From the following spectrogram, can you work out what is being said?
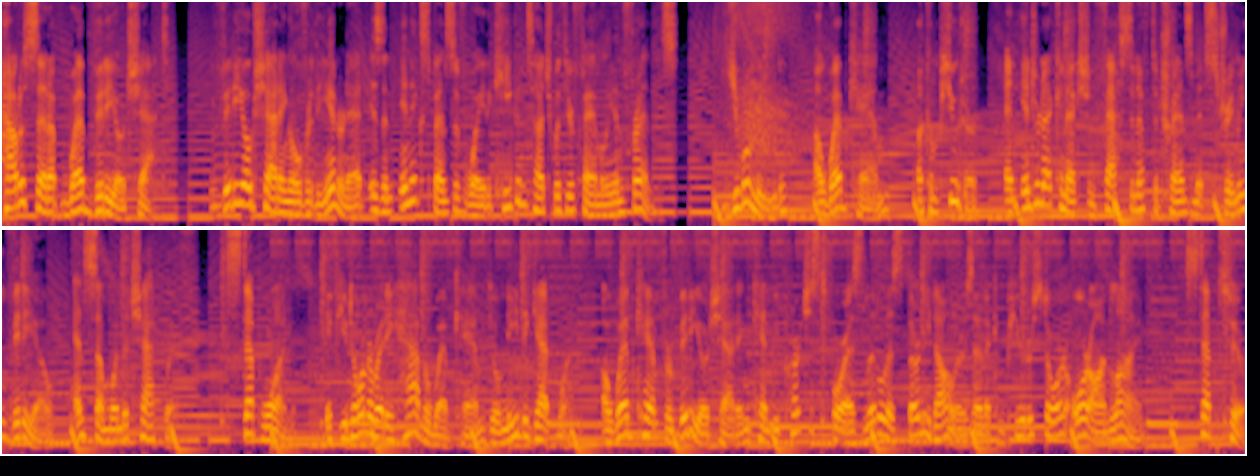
How to set up web video chat. Video chatting over the internet is an inexpensive way to keep in touch with your family and friends. You will need a webcam, a computer, an internet connection fast enough to transmit streaming video, and someone to chat with. Step 1. If you don't already have a webcam, you'll need to get one. A webcam for video chatting can be purchased for as little as $30 at a computer store or online. Step 2.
